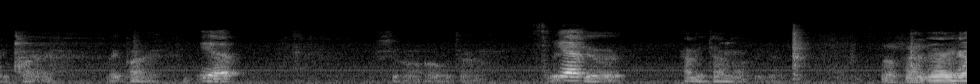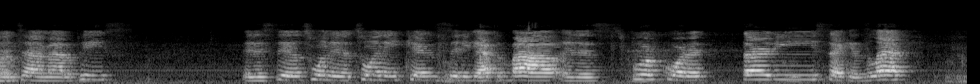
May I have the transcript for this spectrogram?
They party. They party. Yep. Shit on overtime. yep. Should. How many times off we got? One time out of peace. It is still 20 to 20. Kansas City got the ball. It is fourth quarter, 30 seconds left. I'm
